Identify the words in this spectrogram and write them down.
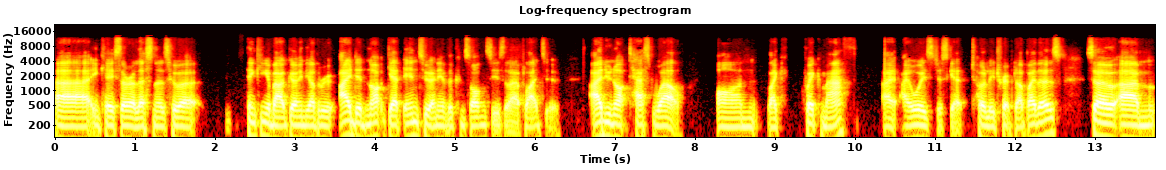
uh, in case there are listeners who are thinking about going the other route, I did not get into any of the consultancies that I applied to. I do not test well on like quick math. I, I always just get totally tripped up by those. So, um,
